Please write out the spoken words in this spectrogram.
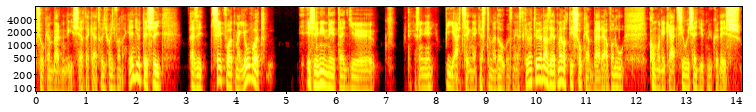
sok ember mindig is érdekelt, hogy hogy vannak együtt, és így ez egy szép volt, meg jó volt, és én innét egy, egy PR cégnél kezdtem el dolgozni ezt követően, azért, mert ott is sok emberrel való kommunikáció és együttműködés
